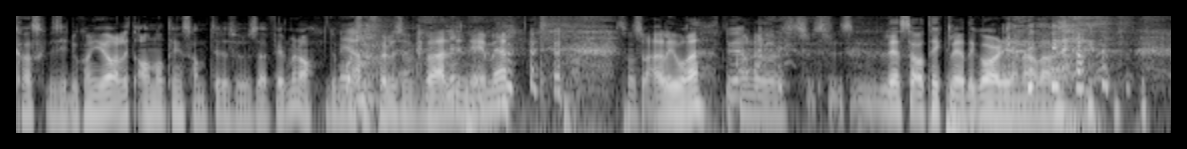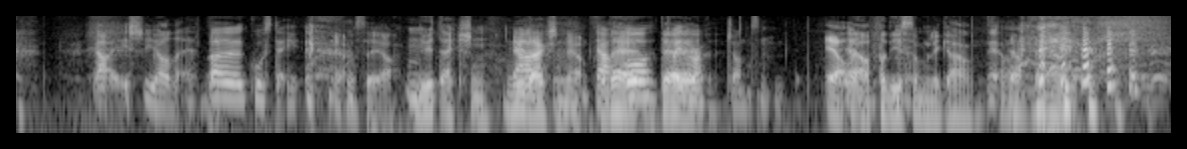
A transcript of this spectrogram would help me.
Hva skal vi si Du kan gjøre litt andre ting samtidig som du ser filmen. da Du må Ja. ikke følge så veldig nøye med, sånn som Erle gjorde. Du kan jo s- s- lese artikler i The Guardian eller Ja, ikke gjør det. Bare kos deg. ja, så, ja, Mm. Nyt action. Nyt Action. Ja. Ja, det- og det- Dwayne Rock Johnson. ja. Ja, for de som ligger her. Ja.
